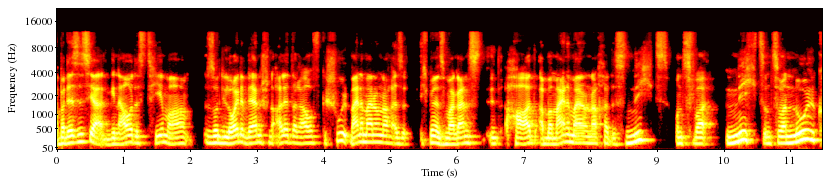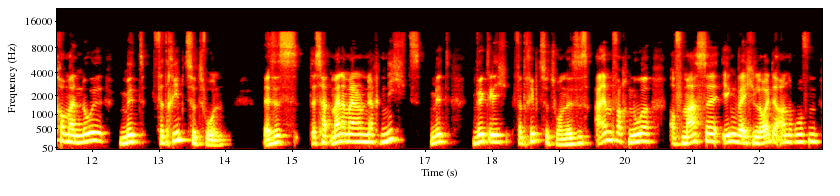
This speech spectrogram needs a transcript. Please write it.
Aber das ist ja genau das Thema. So, die Leute werden schon alle darauf geschult. Meiner Meinung nach, also ich bin jetzt mal ganz hart, aber meiner Meinung nach hat es nichts, und zwar nichts, und zwar 0,0 mit Vertrieb zu tun. Das ist, das hat meiner Meinung nach nichts mit wirklich Vertrieb zu tun. Es ist einfach nur auf Masse irgendwelche Leute anrufen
